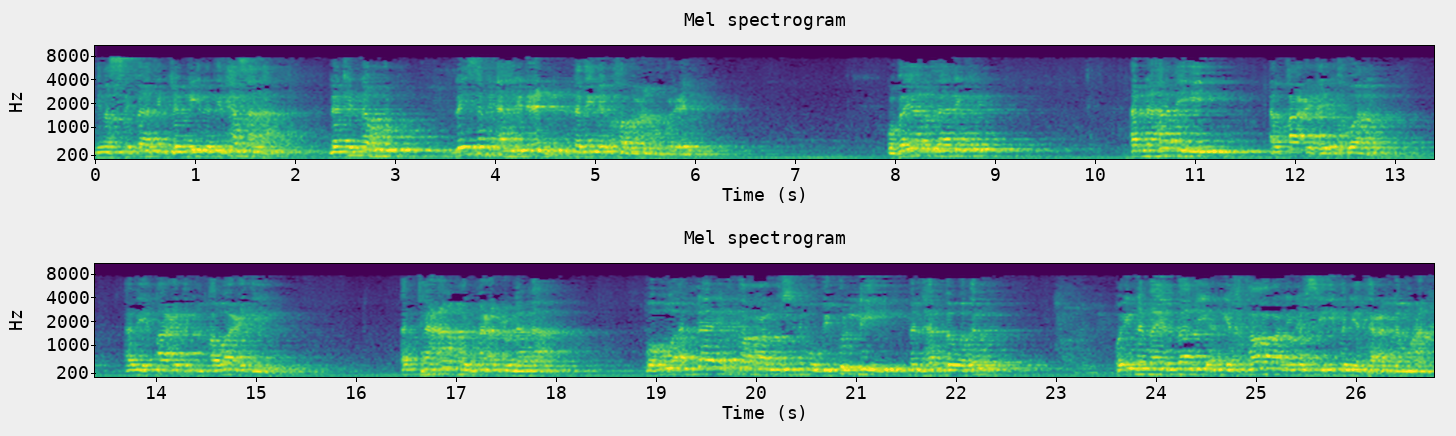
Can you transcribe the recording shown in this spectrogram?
من الصفات الجميلة الحسنة لكنه ليس من أهل العلم الذين يؤخذ عنهم العلم. وبيان ذلك أن هذه القاعدة يا إخواني هذه قاعدة من قواعد التعامل مع العلماء وهو أن لا يغتر المسلم بكل من هب وذب وإنما ينبغي أن يختار لنفسه من يتعلم عنه.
